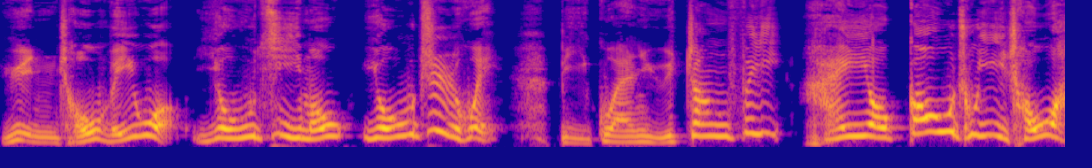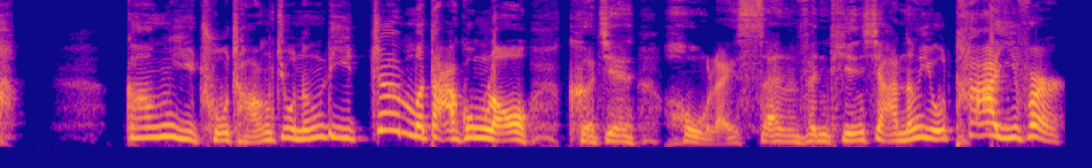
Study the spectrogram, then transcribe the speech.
运筹帷幄，有计谋，有智慧，比关羽、张飞还要高出一筹啊！刚一出场就能立这么大功劳，可见后来三分天下能有他一份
